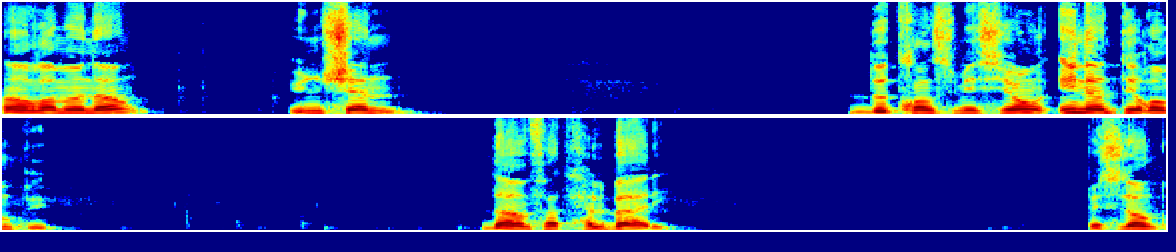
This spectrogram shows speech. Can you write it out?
en ramenant une chaîne de transmission ininterrompue dans Fath al-Bari. C'est donc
